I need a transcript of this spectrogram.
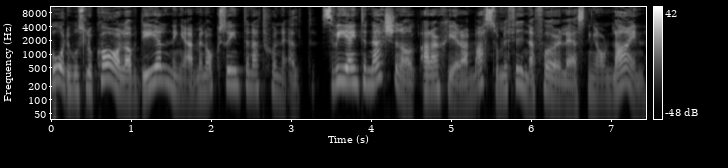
Både hos lokalavdelningar men också internationellt. Svea International arrangerar massor med fina föreläsningar online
